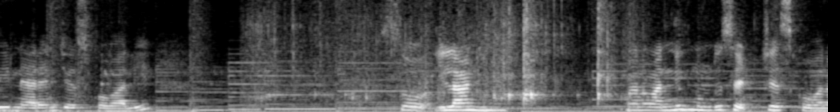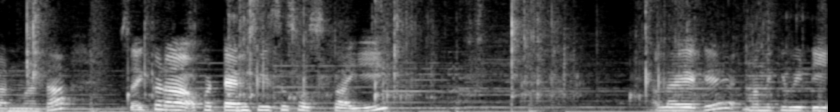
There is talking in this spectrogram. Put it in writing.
దీన్ని అరేంజ్ చేసుకోవాలి. సో ఇలా మనం అన్ని ముందు సెట్ చేసుకోవాలన్నమాట. సో ఇక్కడ ఒక టెన్ పీసెస్ వస్తాయి. అలాగే మనకి వీటి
